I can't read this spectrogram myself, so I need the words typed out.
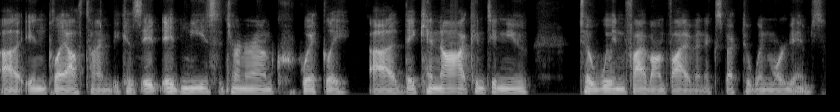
uh, in playoff time because it, it needs to turn around quickly. Uh, they cannot continue to win five on five and expect to win more games.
